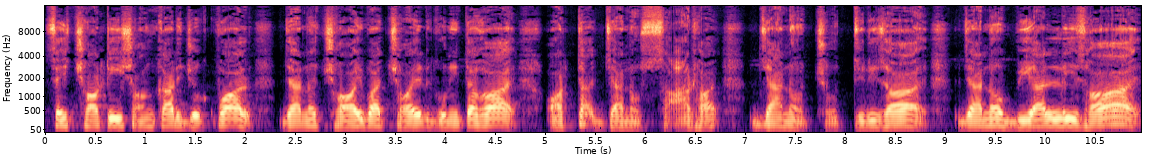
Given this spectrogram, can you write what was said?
সেই ছটি সংখ্যার যোগফল যেন ছয় বা ছয়ের গুণিত হয়, অর্থাৎ যেন ষাট হয়, যেন ছত্রিশ হয়, যেন বিয়াল্লিশ হয়,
